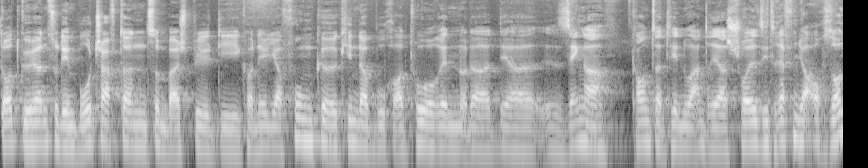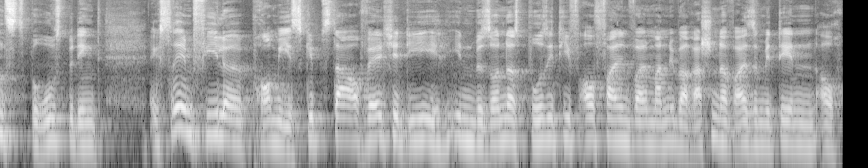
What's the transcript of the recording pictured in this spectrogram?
Dort gehören zu den Botschaftern zum Beispiel die Cornelia Funke, Kinderbuchautorin oder der Sänger, Countertenor Andreas Scholl. Sie treffen ja auch sonst berufsbedingt extrem viele Promis. Gibt es da auch welche, die Ihnen besonders positiv auffallen, weil man überraschenderweise mit denen auch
